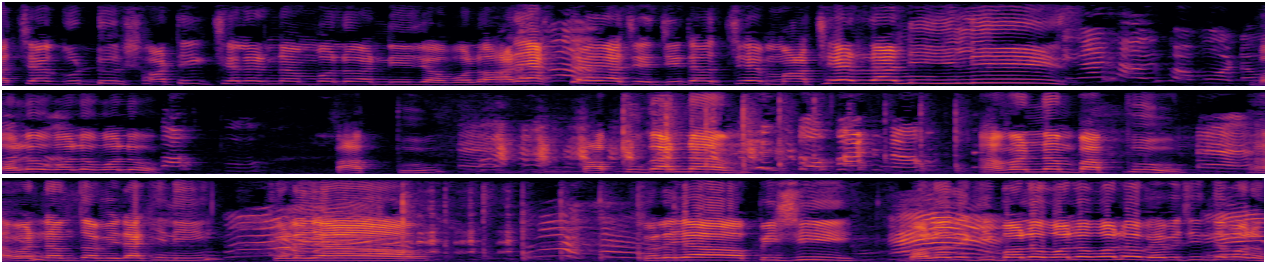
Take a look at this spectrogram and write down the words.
আচ্ছা গুড্ডু সঠিক ছেলের নাম বলো আর নিয়ে যাও বলো। আর একটাই আছে যেটা হচ্ছে মাছের রানী ইলিশ। বলো বলো বলো। পাপ্পু। পাপ্পু? পাপ্পু কার নাম? আমার নাম পাপ্পু। হ্যাঁ। আমার নাম তো আমি রাখিনি। চলে যাও। চলে যাও পিসি। বলো দেখি বলো বলো বলো ভেবে চিন্তে বলো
